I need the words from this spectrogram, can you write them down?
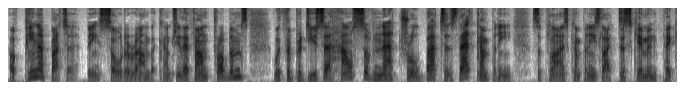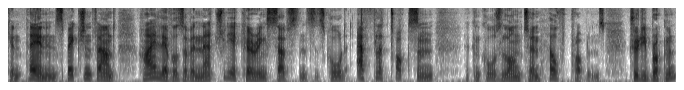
of peanut butter being sold around the country. They found problems with the producer House of Natural Butters. That company supplies companies like Dis-Chem and Pick n Pay. An inspection found high levels of a naturally occurring substance. It's called aflatoxin that can cause long term health problems. Trudi Broekmann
